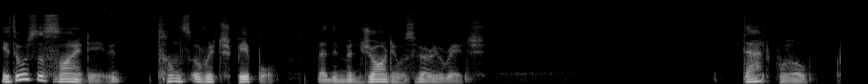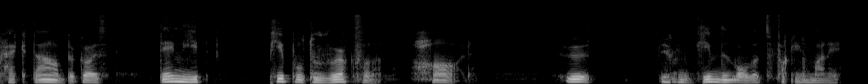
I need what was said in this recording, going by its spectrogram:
If there was a society with tons of rich people, that the majority was very rich, that will crack down because they need people to work for them hard, who who can give them all that fucking money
